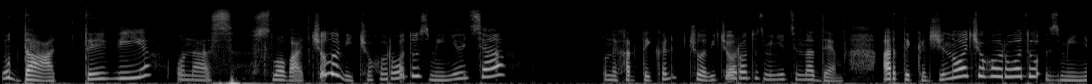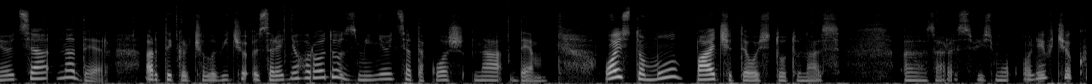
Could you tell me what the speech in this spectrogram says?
у дативі у нас слова чоловічого роду змінюються. У них артикль чоловічого роду змінюється на дем. Артикль жіночого роду змінюється на дер. Артикль чоловічого середнього роду змінюється також на дем. Ось тому, бачите, ось тут у нас. Е, зараз візьму олівчик.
